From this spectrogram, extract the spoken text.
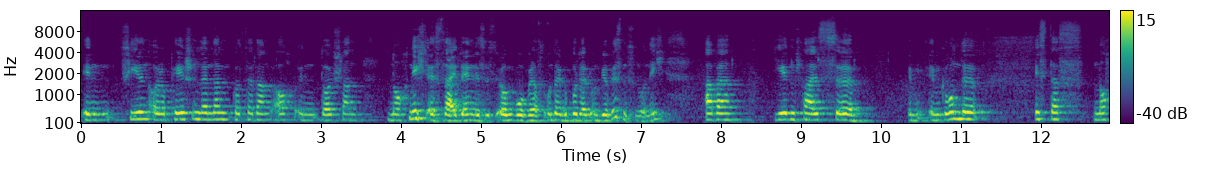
in vielen europäischen Ländern, Gott sei Dank auch in Deutschland noch nicht, es sei denn, es ist irgendwo was untergebuttert und wir wissen es nur nicht. Aber jedenfalls äh, im, im Grunde ist das noch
